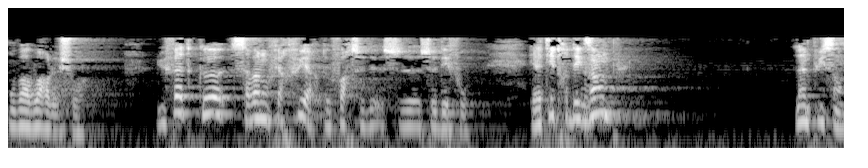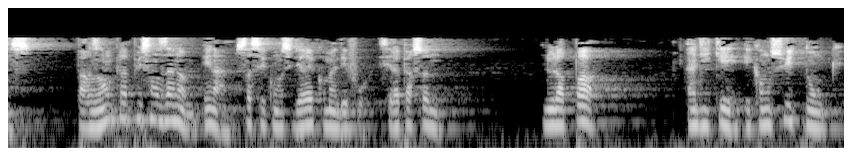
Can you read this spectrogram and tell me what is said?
on va avoir le choix. Du fait que ça va nous faire fuir de voir ce défaut. Et à titre d'exemple, l'impuissance. Par exemple, la puissance d'un homme. Et ça c'est considéré comme un défaut. Si la personne ne l'a pas indiqué et qu'ensuite donc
